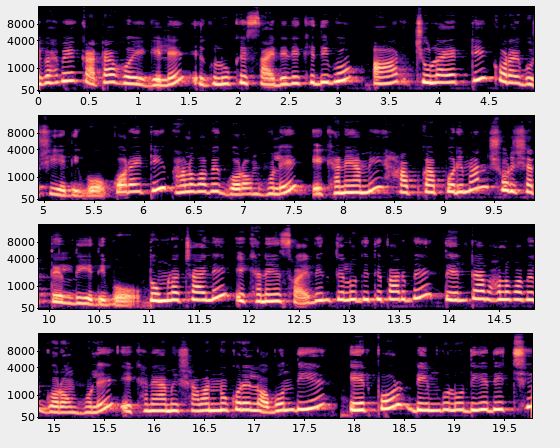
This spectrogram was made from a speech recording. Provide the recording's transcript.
এভাবে কাটা হয়ে গেলে এগুলোকে সাইডে রেখে দিব আর চুলায় একটি কড়াই বসিয়ে দিব। কড়াইটি ভালোভাবে গরম হলে এখানে আমি হাফ কাপ পরিমাণ সরিষার তেল দিয়ে দিব। তোমরা চাইলে এখানে সয়াবিন তেলও দিতে পারবে। তেলটা ভালোভাবে গরম হলে এখানে আমি সামান্য করে লবণ দিয়ে এরপর ডিমগুলো দিয়ে দিচ্ছি।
